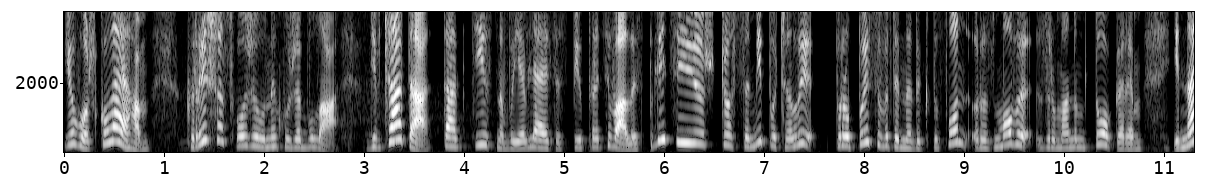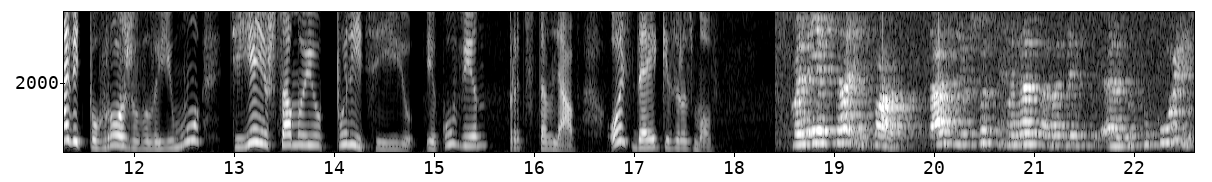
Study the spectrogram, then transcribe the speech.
його ж колегам. Криша, схоже, у них уже була. Дівчата так тісно, виявляється, співпрацювали з поліцією, що самі почали прописувати на диктофон розмови з Романом Токарем і навіть погрожували йому тією ж самою поліцією, яку він представляв. Ось деякі з розмов. У мене є ця інфаркт. Навіть якщо ти мене зараз десь е, заспокоїш,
